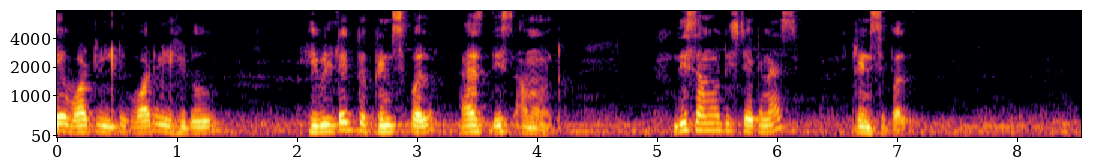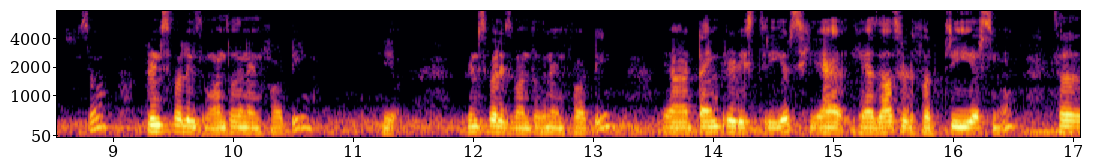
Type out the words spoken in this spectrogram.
a what will do what will he do? He will take the principal as this amount. This amount is taken as principal. So principal is 1040 here. Principal is 1040 uh, time period is 3 years. He, ha- he has asked for 3 years no? So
